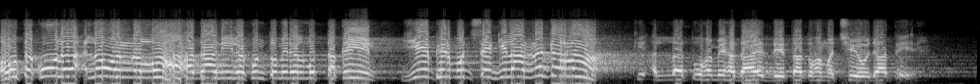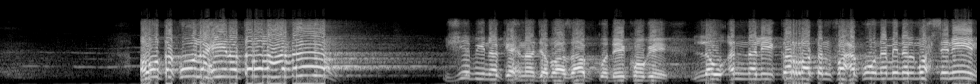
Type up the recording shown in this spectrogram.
او تقول لو ان اللہ ہدانی لکنت من المتقین یہ پھر مجھ سے گلا نہ کرنا کہ اللہ تو ہمیں ہدایت دیتا تو ہم اچھے ہو جاتے۔ ہیں او تقول حين ترى العذاب۔ یہ بھی نہ کہنا جب عذاب کو دیکھو گے۔ لو ان لی کرتا فاکون من المحسنین۔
